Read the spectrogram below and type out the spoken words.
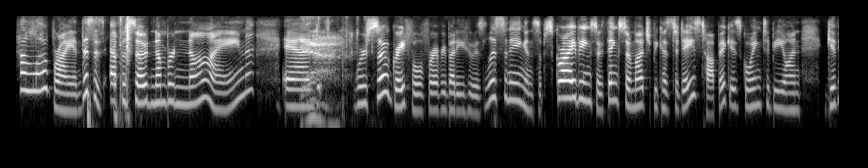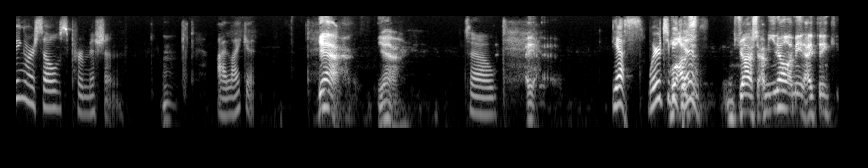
Hello, Brian. This is episode number nine. And yeah. we're so grateful for everybody who is listening and subscribing. So thanks so much because today's topic is going to be on giving ourselves permission. Mm. I like it. Yeah. Yeah. So, I, yes, where to well, begin? Josh, I mean, you know, I mean, I think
